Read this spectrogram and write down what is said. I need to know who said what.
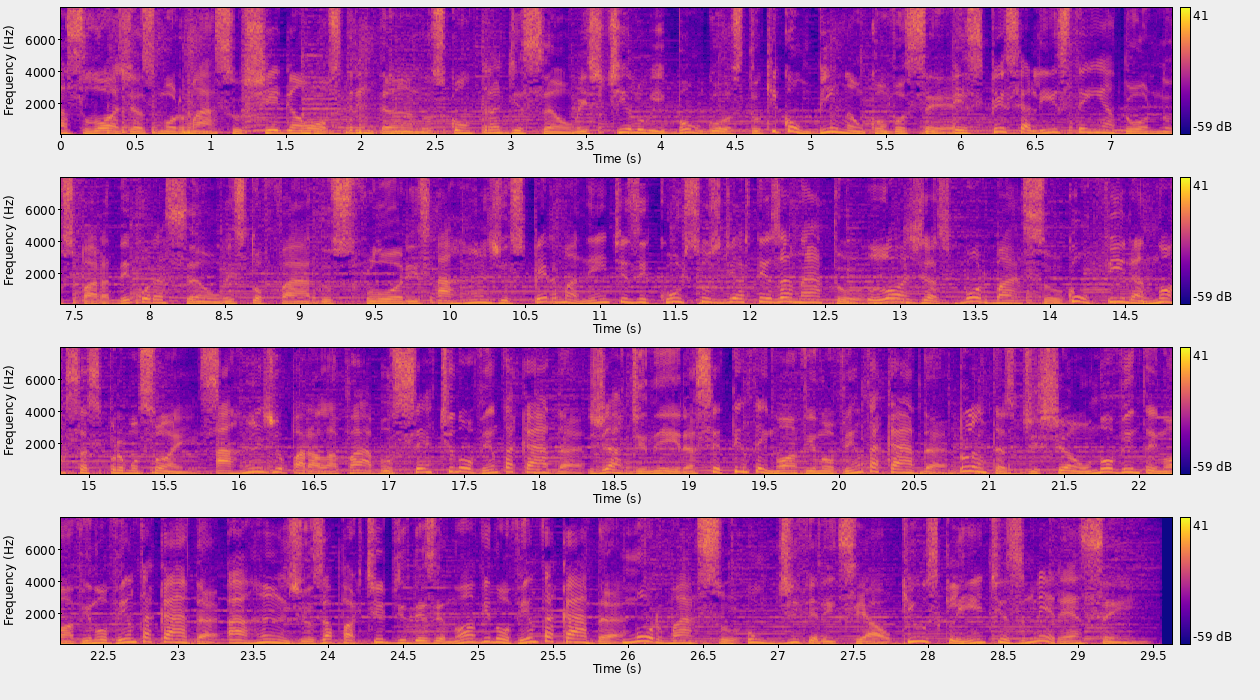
Speaker 1: As lojas Mormaço chegam aos 30 anos com tradição, estilo e bom gosto que combinam com você. Especialista em adornos para decoração, estofados, flores, arranjos permanentes e cursos de artesanato. Lojas Mormaço. Confira nossas promoções. Arranjo para lavabo 7,90 cada. Jardineira 79,90 cada. Plantas de chão 99,90 cada. Arranjos a partir de 19,90 cada. Mormaço, um diferencial que os clientes merecem.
